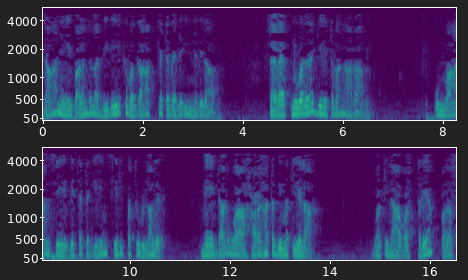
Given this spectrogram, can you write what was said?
දානේ වළඳලා විවේකව ගහක් යට වැඩ ඉන්න වෙලාව. සවැත් නුවර ජේතවන ආරාමේ. උන්වහන්සේ වෙතට ගිහින් සිරිපතුල් ළඟ මේ දරුවා හරහට බිම තියලා වටිනා වස්ත්‍රයක් පළස්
